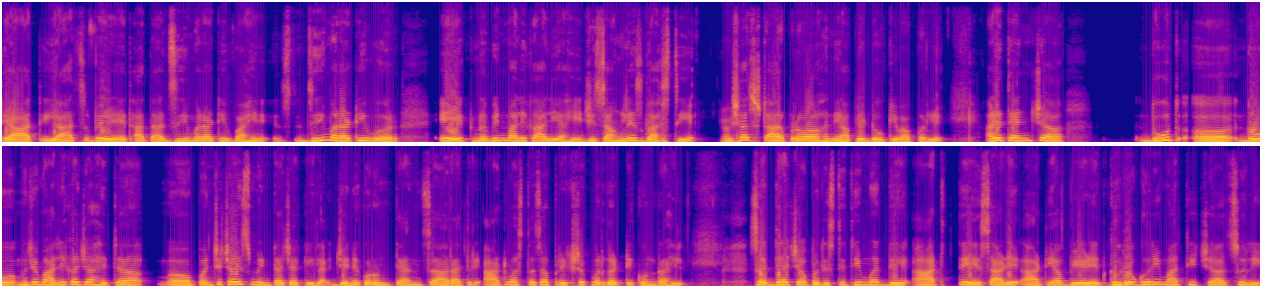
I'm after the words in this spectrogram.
त्यात याच वेळेत आता झी मराठी वाहिनी झी मराठीवर एक नवीन मालिका आली आहे जी चांगलीच गाजती आहे अशाच स्टार प्रवाहाने आपले डोके वापरले. आणि त्यांच्या दूध दो म्हणजे मालिका ज्या आहेत त्या पंचेचाळीस मिनटाच्या केल्या जेणेकरून त्यांचा रात्री आठ वाजताचा प्रेक्षक वर्ग टिकून राहील. सध्याच्या परिस्थितीमध्ये आठ ते साडेआठ या वेळेत घरोघरी मातीच्या चुली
